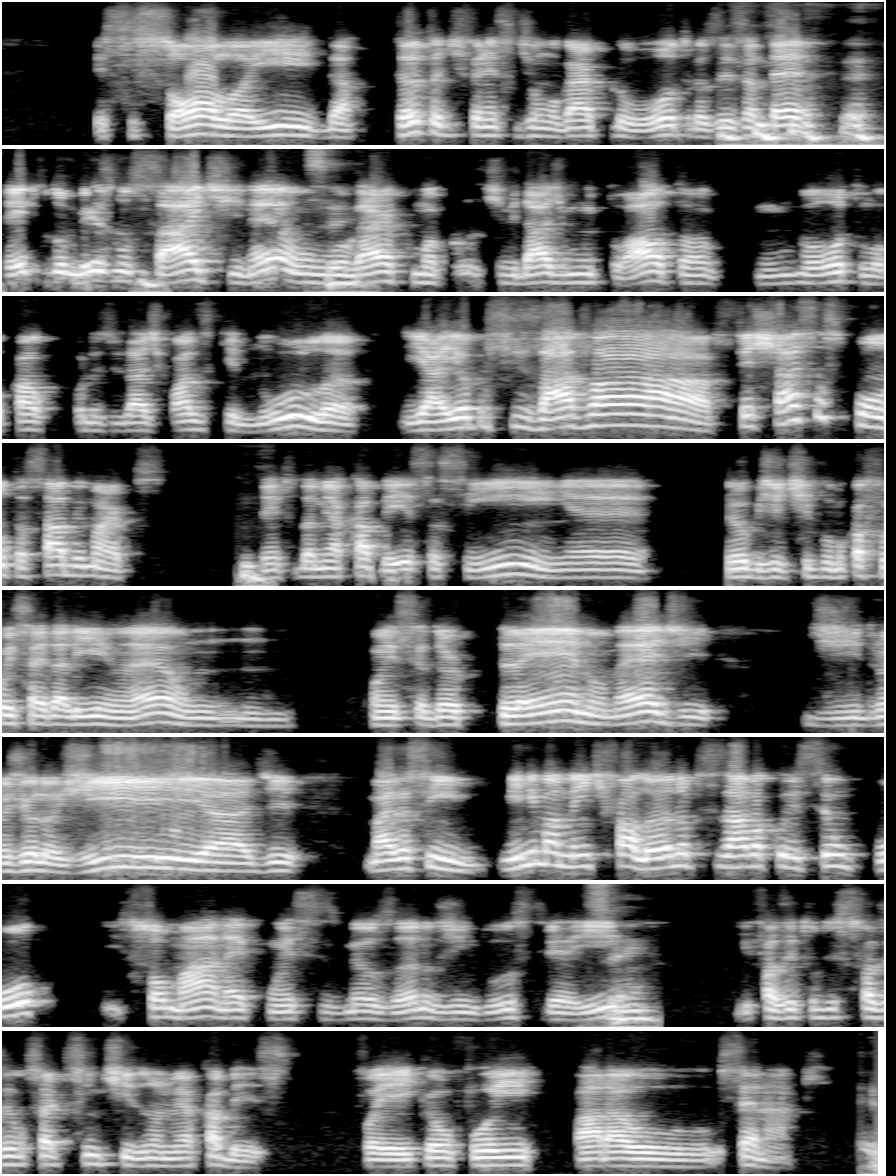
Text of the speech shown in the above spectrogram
esse solo aí dá tanta diferença de um lugar para o outro? Às vezes até dentro do mesmo site, né? Um Sim. lugar com uma produtividade muito alta, um outro local com produtividade quase que nula. E aí eu precisava fechar essas pontas, sabe, Marcos? Dentro da minha cabeça, assim, é, meu objetivo nunca foi sair dali, né, um conhecedor pleno, né, de, de hidrogeologia, de, mas assim, minimamente falando, eu precisava conhecer um pouco e somar, né, com esses meus anos de indústria aí Sim. E fazer tudo isso fazer um certo sentido na minha cabeça. Foi aí que eu fui para o Senac.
